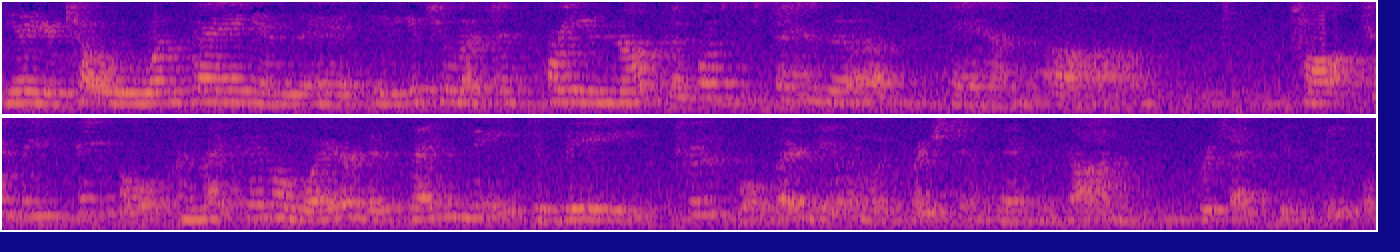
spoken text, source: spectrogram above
you know, you're told one thing and, and you get your much, and are you not supposed to stand up and uh, talk to these people and make them aware that they need to be truthful? They're dealing with Christians and God protects his people.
